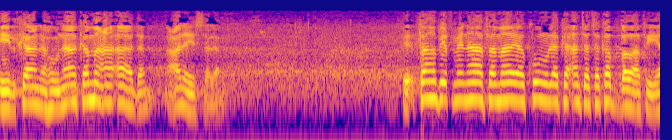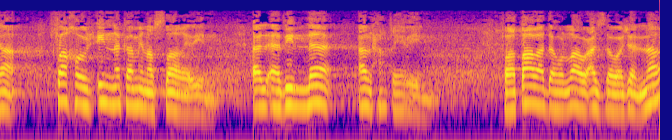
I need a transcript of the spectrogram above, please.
إذ كان هناك مع آدم عليه السلام. فاهبط منها فما يكون لك أن تتكبر فيها. فاخرج إنك من الصاغرين الأذلاء الحقيرين. فطرده الله عز وجل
